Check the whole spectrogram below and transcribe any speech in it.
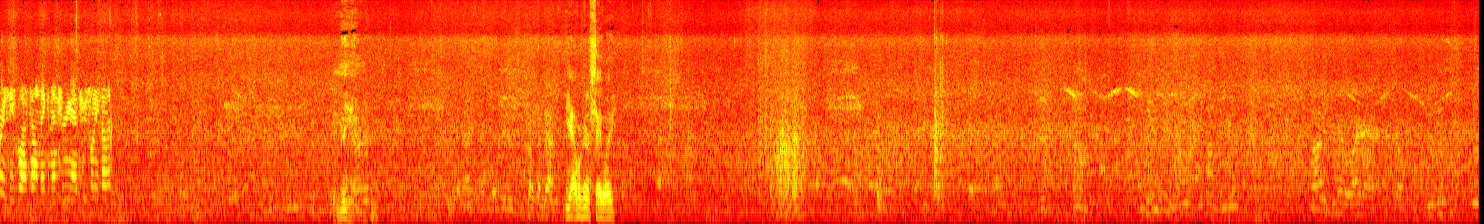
Precinct Blacktown make an entry at 227. Man. Gonna come down. Yeah, we're gonna stay away.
